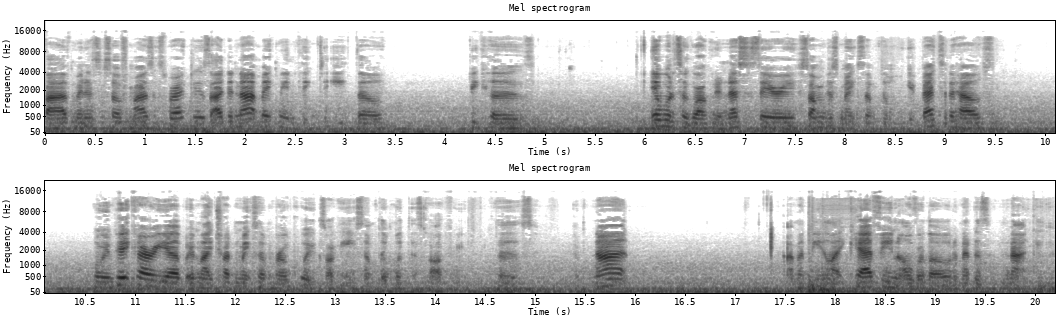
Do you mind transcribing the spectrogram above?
five minutes or so from Isaac's practice. I did not make me anything to eat though, because it would have took longer than necessary. So I'm gonna just make something when we get back to the house. When we pick Curry up and like try to make something real quick so I can eat something with this coffee. Because if not, I'm gonna be like caffeine overload and that is not good.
